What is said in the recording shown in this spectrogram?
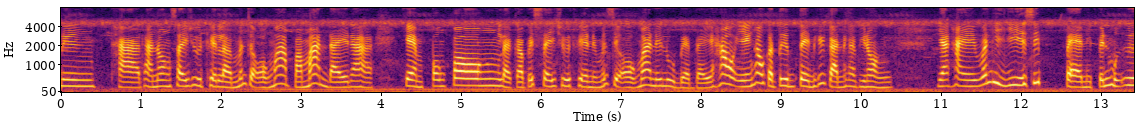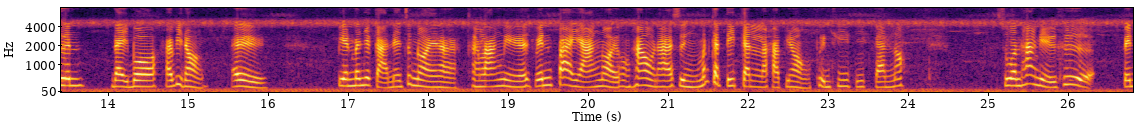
หนึ่งถ้าถ้าน้องใส่ชุดเพชรละมันจะออกมาประมาณใดนะคะ แก้มปองปองแล้วก็ไปใส่ชุดเพชรเนี่ยมันจะออกมาในรูปแบบใดเฮาเองเฮาก็ตื่นเต้นคือกันค่ะพี่น้อง อยากให้วันที่ยี่สิบแปดนี่เป็นมืออื่นได้บ่ค่ะพี่น้อง เออ เปลี่ยนบรรยากาศในจังหน่อยนะข้างล่างนี่เป็นป่ายางหน่อยของเฮานะคะซึ่งมันก็ติดกันล่ะค่ะพี่น้องพื้นที่ติดกันเนาะส่วนทางนี้ก็คือเป็น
